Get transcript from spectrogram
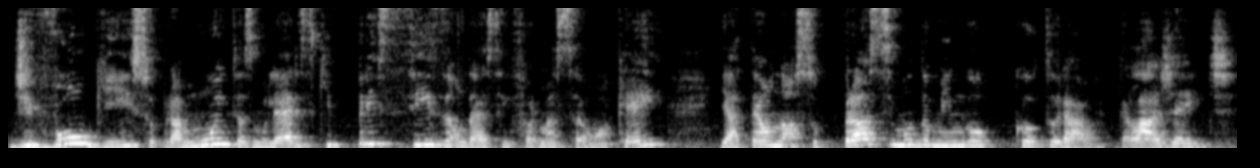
divulgue isso para muitas mulheres que precisam dessa informação, ok? E até o nosso próximo domingo cultural. Até lá, gente!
